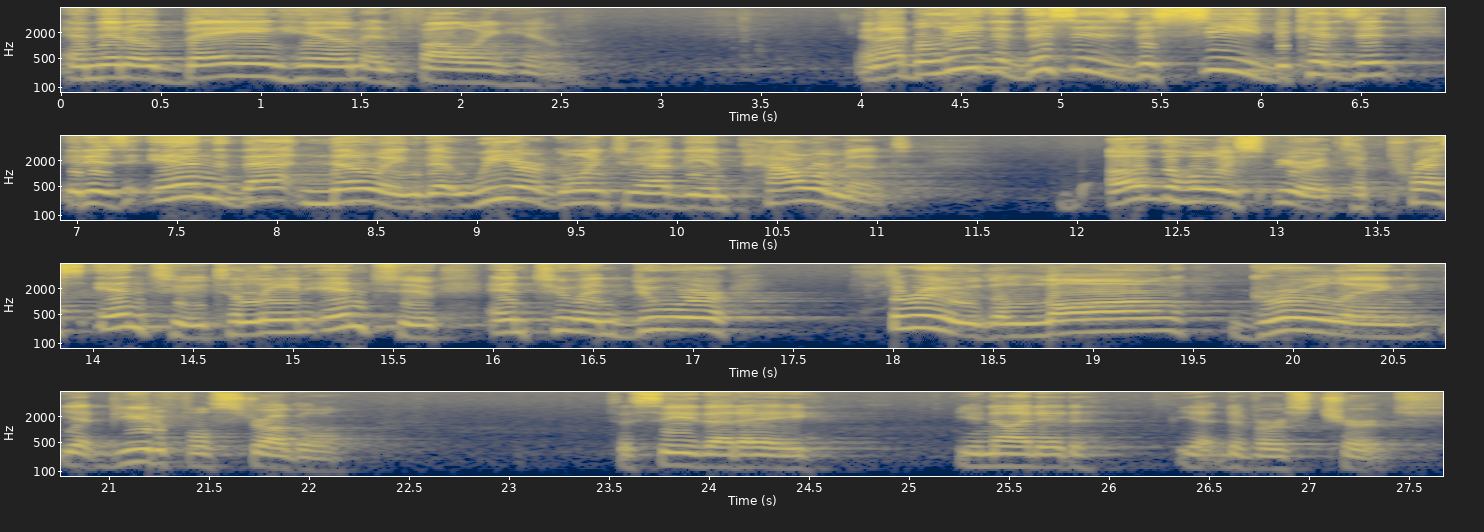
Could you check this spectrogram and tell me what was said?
and then obeying Him and following Him. And I believe that this is the seed because it, it is in that knowing that we are going to have the empowerment of the Holy Spirit to press into, to lean into, and to endure through the long, grueling, yet beautiful struggle to see that a united yet diverse church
